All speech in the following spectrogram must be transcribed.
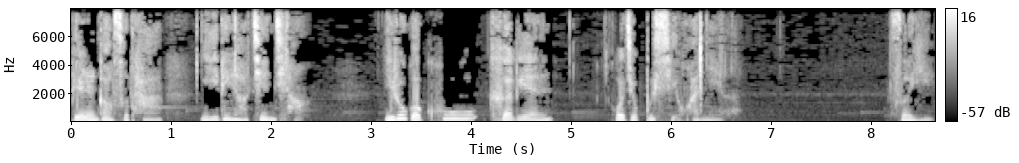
别人告诉他：“你一定要坚强，你如果哭可怜，我就不喜欢你了。”所以，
